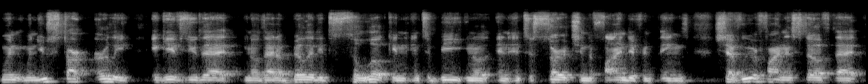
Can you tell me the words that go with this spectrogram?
when when you start early, it gives you that you know that ability to look and, and to be you know and, and to search and to find different things. Chef, we were finding stuff that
